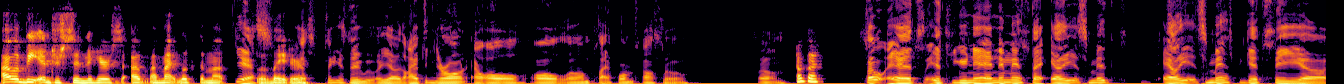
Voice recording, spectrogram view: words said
I would be interested to hear. I might look them up Yes, later. Yes, please do. Yeah, I think they're on all all um, platforms also. So. Okay. So it's it's unanimous that Elliott Smith Elliott Smith gets the uh,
